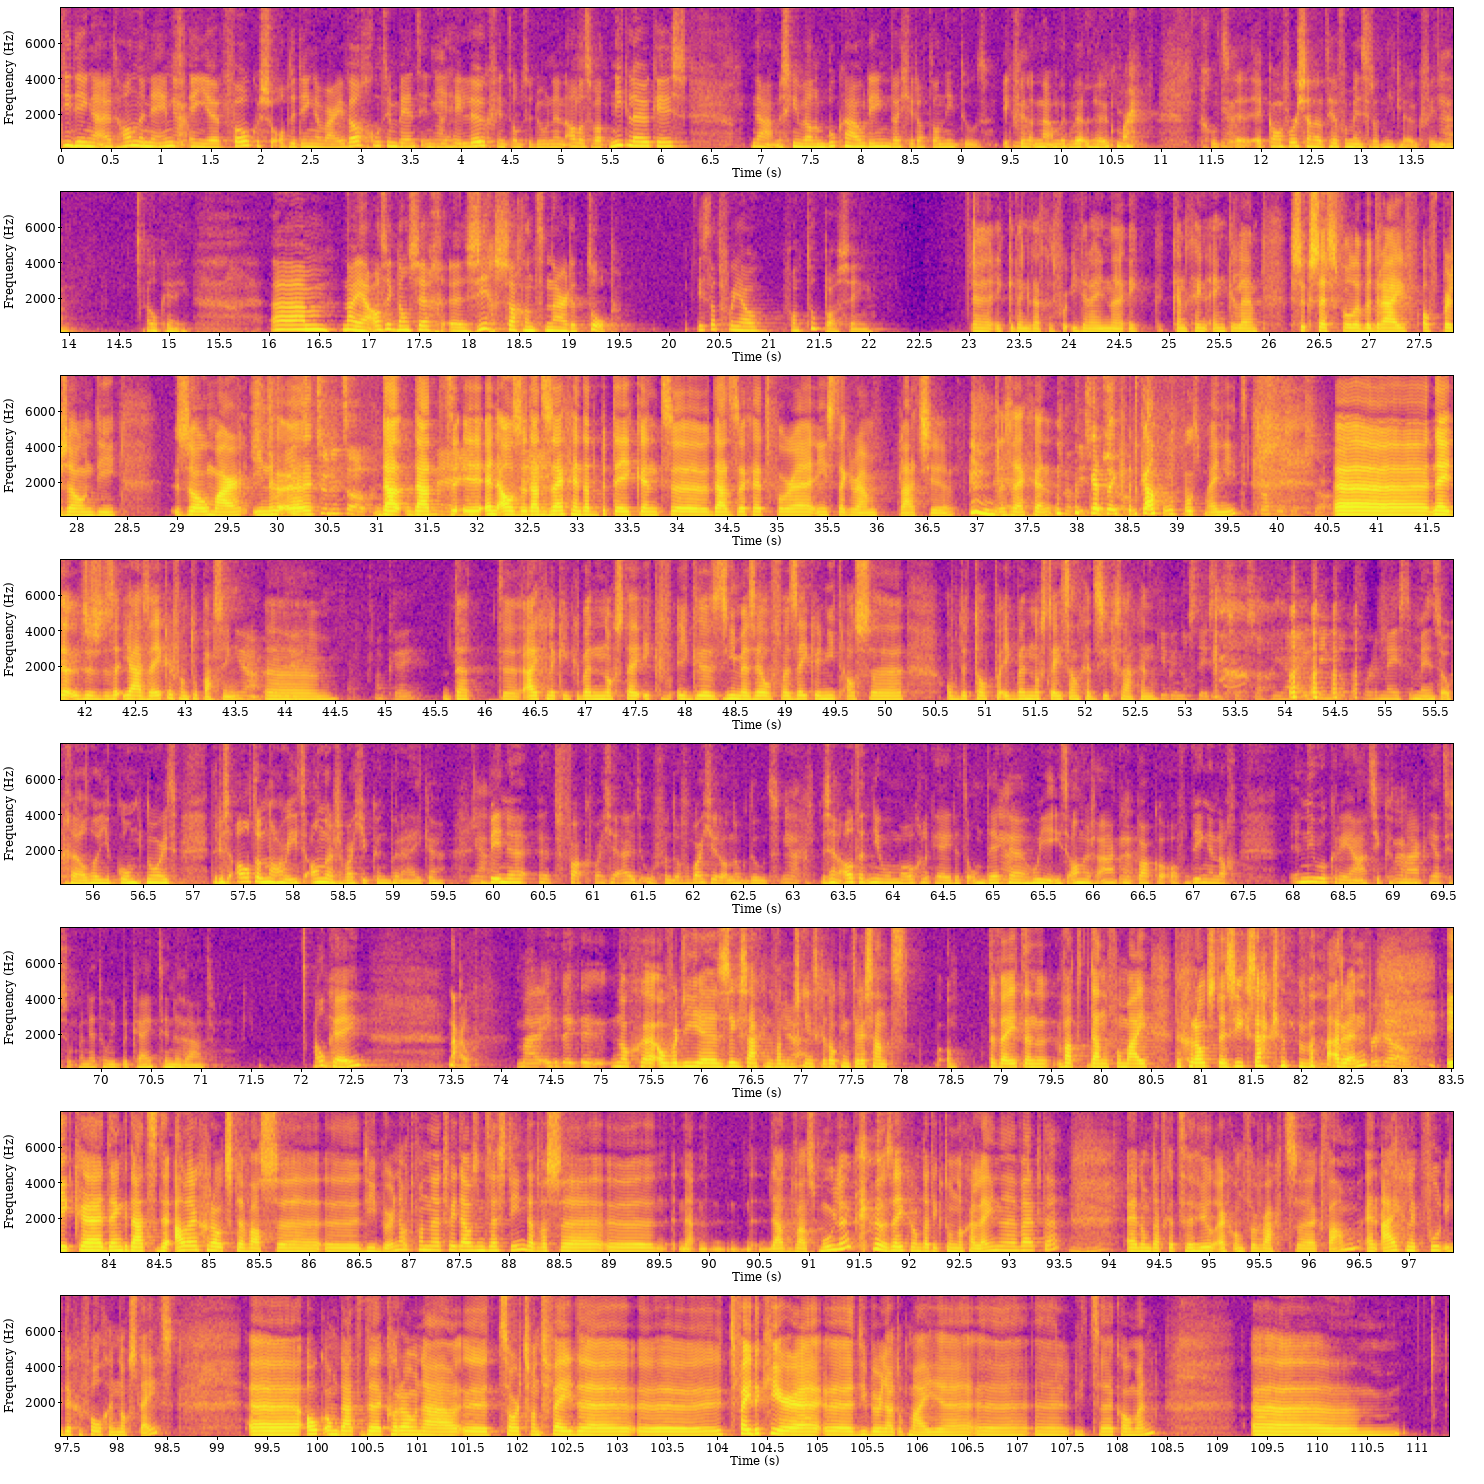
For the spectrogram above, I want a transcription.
die dingen uit handen neemt. Ja. En je focussen op de dingen waar je wel goed in bent en die Ja. je heel leuk vindt om te doen. En alles wat niet leuk is, nou, misschien wel een boekhouding, dat je dat dan niet doet. Ik vind Ja. het namelijk wel leuk, maar goed, Ja. eh, ik kan me voorstellen dat heel veel mensen dat niet leuk vinden. Oké. Ehm, nou ja, als ik dan zeg eh zigzaggend naar de top, is dat voor jou van toepassing? Eh, ik denk dat het voor iedereen. ik ken geen enkele succesvolle bedrijf of persoon die zomaar in. to the top. dat, dat, Nee. eh, en als ze dat zeggen, dat betekent eh, dat ze het voor eh, Instagram plaatje zeggen. Dat kan volgens mij niet. Dat is ook zo. Nee, dat, dus ja, zeker van toepassing. Ja. Ehm, dat eigenlijk, ik ben nog steeds, ik, ik zie mezelf zeker niet als op de top. Ik ben nog steeds aan het zigzaggen. Je bent nog steeds aan het zigzaggen. Ja, ik denk dat meeste mensen ook geldt. want Je komt nooit... Er is altijd nog weer iets anders wat je kunt bereiken. Ja. Binnen het vak wat je uitoefent of wat je dan ook doet. Ja. Er zijn altijd nieuwe mogelijkheden te ontdekken. Ja. Hoe je iets anders aan kunt pakken. Of dingen nog... Een nieuwe creatie kunt maken. Ja, het is ook maar net hoe je het bekijkt inderdaad. Oké. Nou, Maar ik denk eh, nog eh, over die eh zigzaggen, want misschien is het ook interessant om te weten wat dan voor mij de grootste zigzaggen waren. vertel. Ik eh, denk dat de allergrootste was eh, eh, die burn-out van eh, 2016. Dat was, nou, dat was moeilijk, zeker omdat ik toen nog alleen werkte. En omdat het heel erg onverwachts kwam. En eigenlijk voel ik de gevolgen nog steeds. Ook omdat de corona het soort van tweede, tweede keer die burn-out op mij liet komen.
